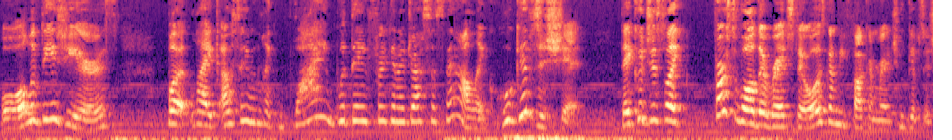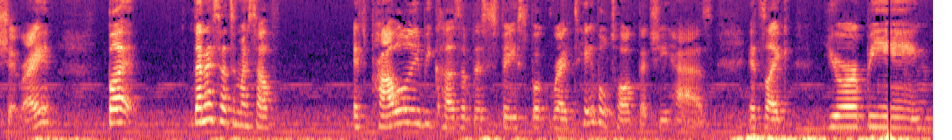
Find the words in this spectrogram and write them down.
all of these years. But like, I was saying, like, why would they freaking address us now? Like, who gives a shit? They could just like, first of all, they're rich. They're always gonna be fucking rich. Who gives a shit, right? But then I said to myself, it's probably because of this Facebook red table talk that she has. It's like you're being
